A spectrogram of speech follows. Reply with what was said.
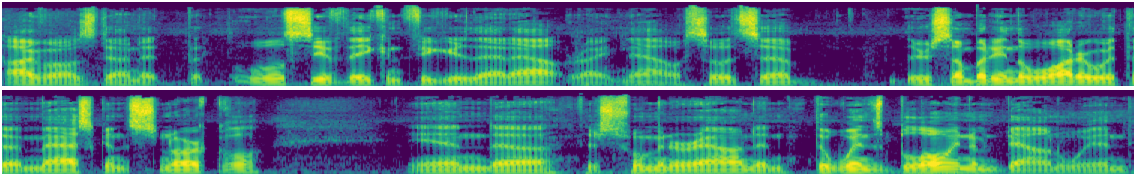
I've always done it, but we'll see if they can figure that out right now. So it's a there's somebody in the water with a mask and snorkel, and uh, they're swimming around, and the wind's blowing them downwind.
